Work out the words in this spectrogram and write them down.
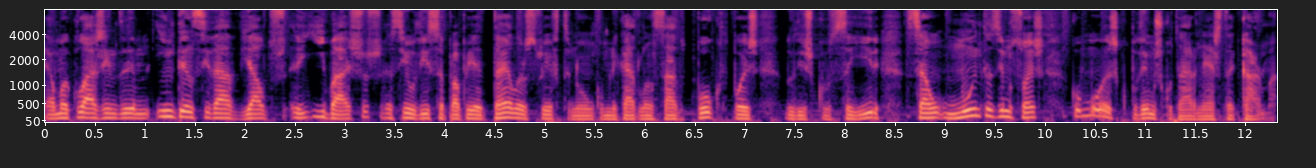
É uma colagem de intensidade de altos e baixos, assim o disse a própria Taylor Swift num comunicado lançado pouco depois do disco sair. São muitas emoções, como as que podemos escutar nesta. Karma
